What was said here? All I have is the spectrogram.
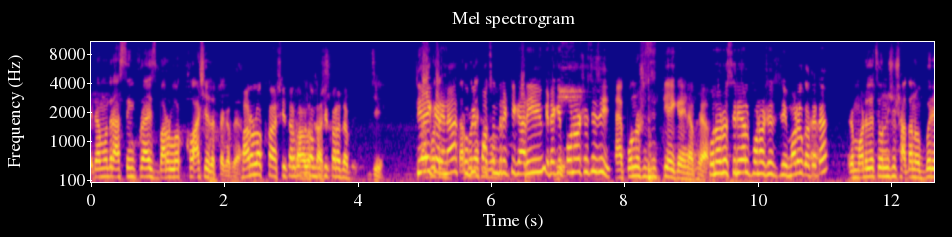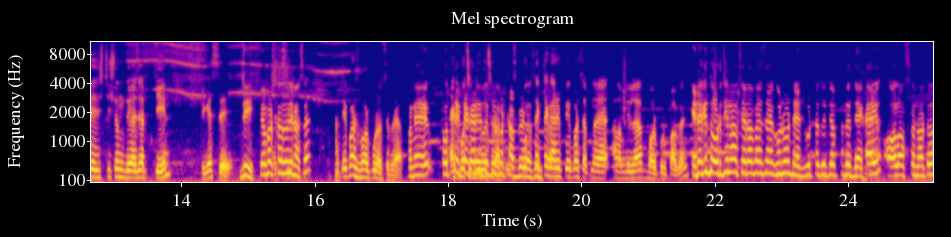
এটা আমাদের আস্তিং প্রাইস বারো লক্ষ আশি হাজার টাকা ভাইয়া। বারো লক্ষ আশি তারপর কম বেশি করা যাবে? জি। টিআই গাড়ি না খুবই পছন্দের একটি গাড়ি এটা কি জি। পনেরোশো সিসি হ্যাঁ পনেরোশো সিসি টিআই গাড়ি না ভাইয়া। পনেরো সিরিয়াল পনেরোশো সিসি মডেল কত এটা? এটা মডেল হচ্ছে উনিশশো সাতানব্বই রেজিস্ট্রেশন দুই হাজার তিন ঠিক আছে? জি পেপার কতদিন আছে? পেপারস ভরপুর আছে ভাইয়া। মানে প্রত্যেকটা বছর দুই গাড়িতে বছর পেপার update। আপডেট আছে প্রত্যেকটা গাড়ির পেপারস আপনারা আলহামদুলিল্লাহ ভরপুর পাবেন। এটা কিন্তু অরিজিনাল সেটআপ আছে এখনও ড্যাশবোর্ডটা যদি আপনাদের দেখাই all option auto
